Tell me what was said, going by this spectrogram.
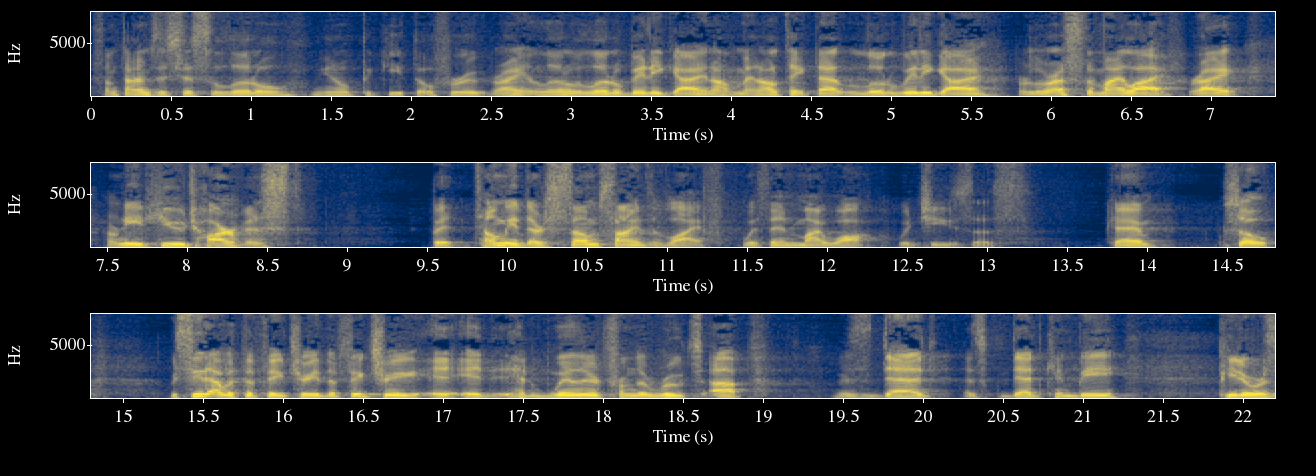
Sometimes it's just a little, you know, piquito fruit, right? A little, little bitty guy. And I'll, man, I'll take that little bitty guy for the rest of my life, right? I don't need huge harvest. But tell me there's some signs of life within my walk with Jesus. Okay? So we see that with the fig tree. The fig tree, it, it had withered from the roots up. It was dead, as dead can be. Peter was,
